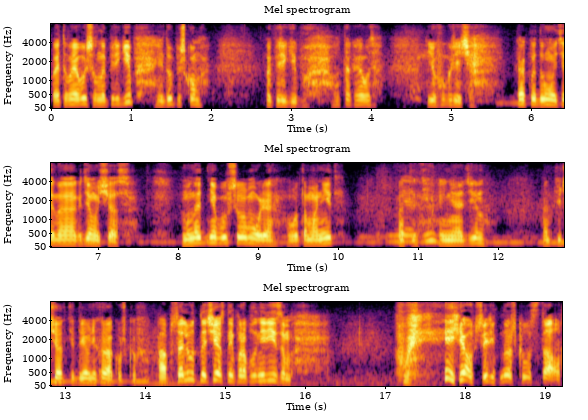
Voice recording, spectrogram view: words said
Поэтому я вышел на перегиб, иду пешком по перегибу. Вот такая вот юху греча. Как вы думаете, на где мы сейчас? Мы на дне бывшего моря. Вот аммонит. От- И не один. Отпечатки древних ракушков. Абсолютно честный парапланеризм. Фу, я уже немножко устал.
